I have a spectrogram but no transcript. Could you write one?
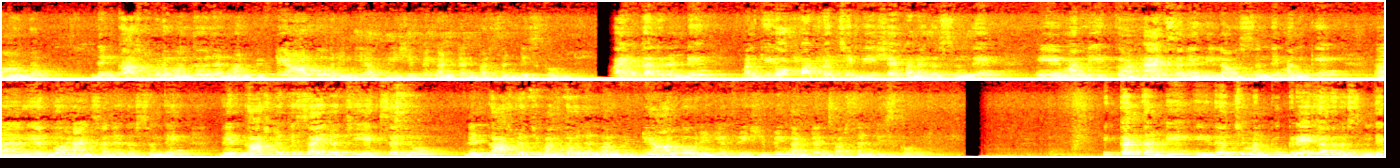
బాగుందో. దీని కాస్ట్ కూడా one thousand one fifty all over India free shipping and ten percent discount wine colour అండి. మనకి యోగ్ పార్ట్లో వచ్చి బీ షేప్ అనేది వస్తుంది. ఈ మళ్ళీ హ్యాండ్స్ అనేది ఇలా వస్తుంది మనకి. ఎల్బో హ్యాండ్స్ అనేది వస్తుంది. దీని కాస్ట్ వచ్చి సైజ్ వచ్చి ఎక్సెల్ దీని కాస్ట్ వచ్చి one thousand one fifty all over India free shipping and ten percent discount ikkat అండి ఇది వచ్చి మనకు గ్రే కలర్ వస్తుంది.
